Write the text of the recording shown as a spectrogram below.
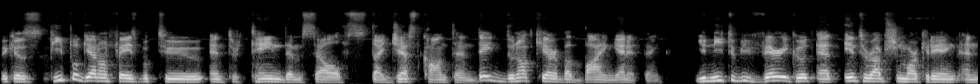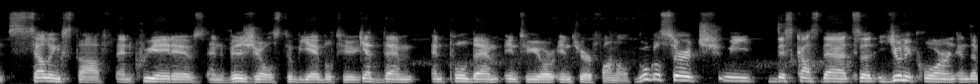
because people get on Facebook to entertain themselves, digest content. They do not care about buying anything. You need to be very good at interruption marketing and selling stuff and creatives and visuals to be able to get them and pull them into your into your funnel. Google search, we discussed that. It's a unicorn in the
